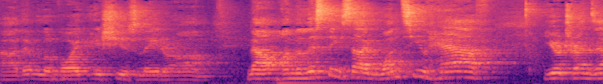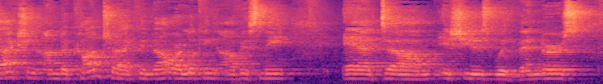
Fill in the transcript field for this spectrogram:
uh, that will avoid issues later on. Now, on the listing side, once you have your transaction under contract, you now are looking obviously at um, issues with vendors.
